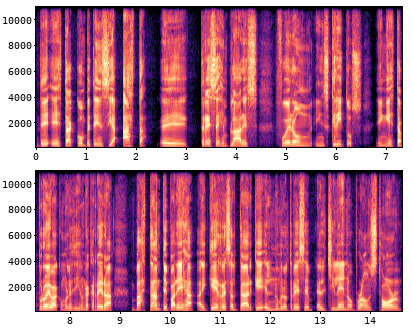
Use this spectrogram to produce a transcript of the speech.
de esta competencia, hasta 13 eh, ejemplares fueron inscritos en esta prueba. Como les dije, una carrera bastante pareja. Hay que resaltar que el número 13, el chileno Brown Storm,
